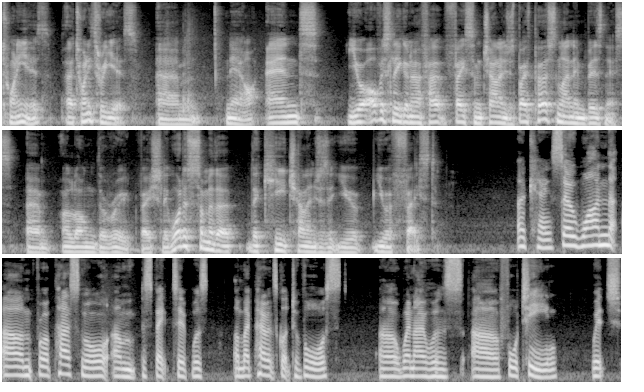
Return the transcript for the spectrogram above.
twenty years, uh, twenty three years um, now, and you're obviously going to face some challenges, both personal and in business, um, along the route. Basically, what are some of the the key challenges that you you have faced? Okay, so one um, from a personal um, perspective was uh, my parents got divorced uh, when I was uh, 14, which,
